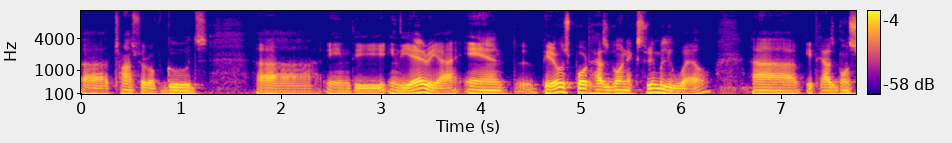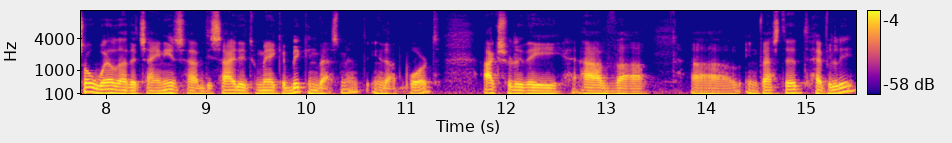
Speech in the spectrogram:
uh, transfer of goods uh, in the in the area, and Piraeus port has gone extremely well. Uh, it has gone so well that the Chinese have decided to make a big investment in that port. Actually, they have uh, uh invested heavily,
